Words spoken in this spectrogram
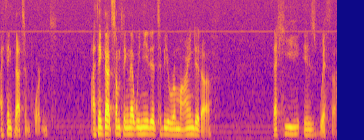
I think that's important. I think that's something that we needed to be reminded of that He is with us.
